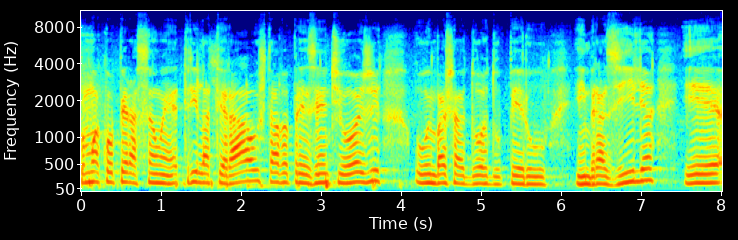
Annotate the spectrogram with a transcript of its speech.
Como a cooperação é trilateral, estava presente hoje o embaixador do Peru em Brasília e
